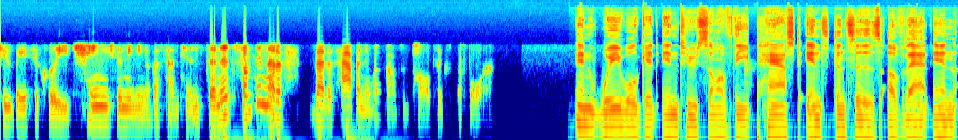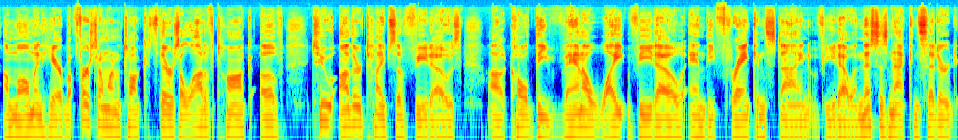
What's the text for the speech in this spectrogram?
to basically change the meaning of a sentence. And it's something that, have, that has happened in Wisconsin politics before. And we will get into some of the past instances of that in a moment here. But first, I want to talk because there's a lot of talk of two other types of vetoes uh, called the Vanna White veto and the Frankenstein veto. And this is not considered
